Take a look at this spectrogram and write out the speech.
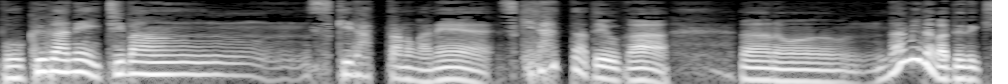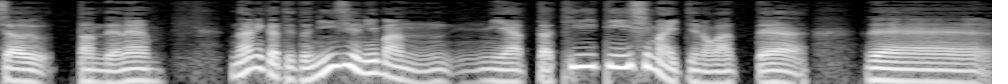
僕がね、一番好きだったのがね、好きだったというか、あの、涙が出てきちゃったんだよね。何かというと22番にあった TT 姉妹っていうのがあって、で、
